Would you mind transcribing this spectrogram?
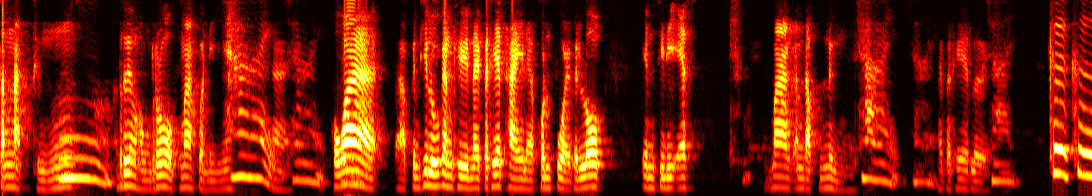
ตระหนักถึงอืมเรื่องของโรคมากกว่านี้ ใช่ใช่ใช่เพราะว่าอ่าเป็นที่รู้กันคือในประเทศไทยเนี่ยคนป่วยเป็นโรค NCDS มากอันดับหนึ่ง ใช่ใช่ในประเทศเลย ใช่ คือคือ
